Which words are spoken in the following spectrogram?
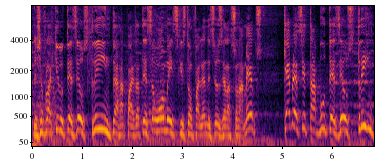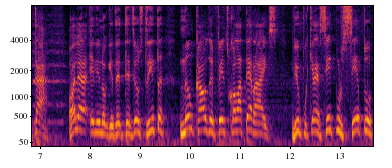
Deixa eu falar aqui no Teseus 30, rapaz. Atenção, homens que estão falhando em seus relacionamentos Quebra esse tabu Teseus 30. Olha, Eli Nogueira, Teseus 30 não causa efeitos colaterais, viu? Porque ele é 100%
